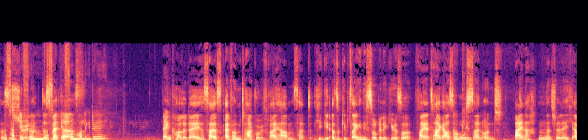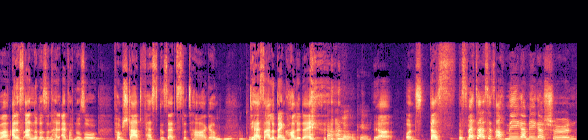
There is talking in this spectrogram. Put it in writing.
Das Was habt schön. ihr für ein, das was habt ihr Wetter für ein Holiday? Bank Holiday. Das heißt einfach ein Tag, wo wir frei haben. Es hat hier also gibt es eigentlich nicht so religiöse Feiertage außer Okay. Ostern und Weihnachten natürlich. Aber alles andere sind halt einfach nur so vom Staat festgesetzte Tage. Mhm, Die heißen alle Bank Holiday. Ah, alle, okay. Ja, und das, das Wetter ist jetzt auch mega, mega schön.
